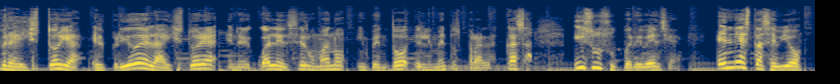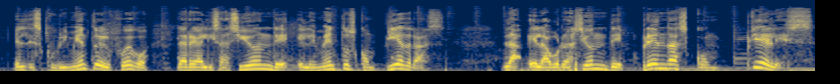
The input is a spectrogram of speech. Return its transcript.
Prehistoria, el periodo de la historia en el cual el ser humano inventó elementos para la caza y su supervivencia. En esta se vio el descubrimiento del fuego, la realización de elementos con piedras, la elaboración de prendas con pieles.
